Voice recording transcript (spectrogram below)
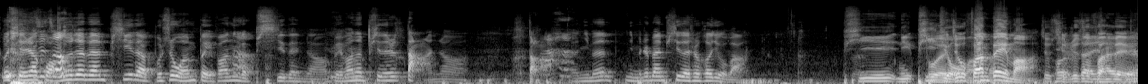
我解释一下，广东这边批的不是我们北方那个批的，你知道吗？北方的批的是打，你知道吗？打呃你们你们这边批的是喝酒吧？批你批，酒就翻倍嘛，就其实就对翻倍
